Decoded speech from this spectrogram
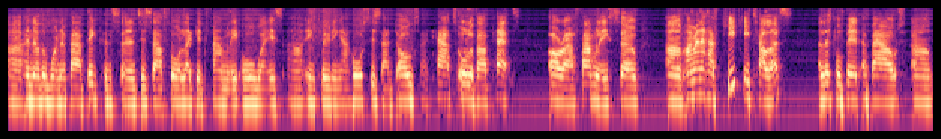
uh, another one of our big concerns is our four-legged family always, uh, including our horses, our dogs, our cats, all of our pets are our family. So um, I'm going to have Kiki tell us a little bit about um,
